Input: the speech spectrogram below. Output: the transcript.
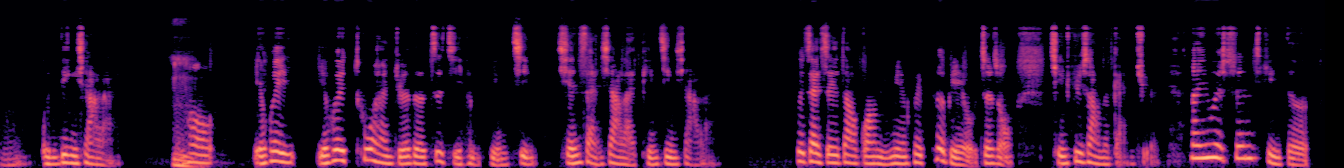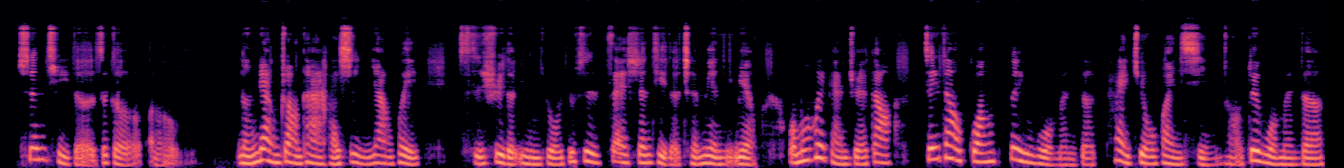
嗯稳定下来，然后也会也会突然觉得自己很平静，闲散下来，平静下来，会在这一道光里面会特别有这种情绪上的感觉。那因为身体的身体的这个呃能量状态还是一样会持续的运作，就是在身体的层面里面，我们会感觉到这道光对我们的太旧换新啊，对我们的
